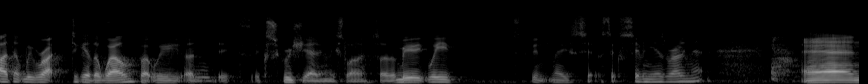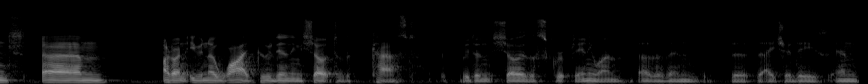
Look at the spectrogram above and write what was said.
I think we write together well, but we uh, it's excruciatingly slow. So we we spent maybe six, six seven years writing that, and um, I don't even know why because we didn't even show it to the cast. We didn't show the script to anyone other than the, the, the HODs, and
